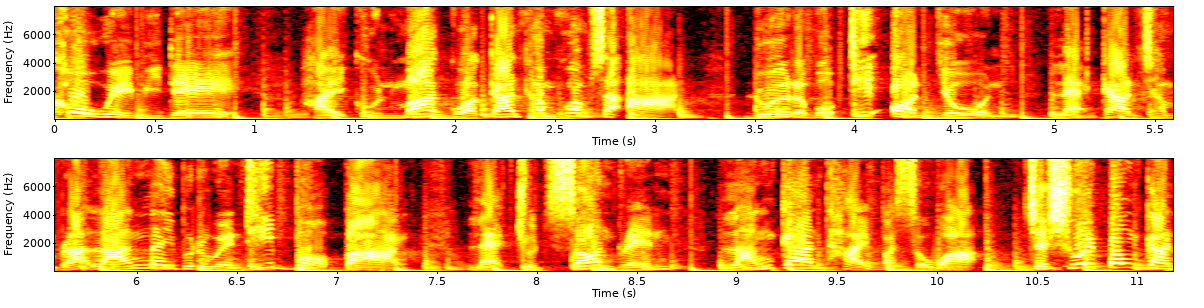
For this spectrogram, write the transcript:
โคเวบีเดให้คุณมากกว่าการทำความสะอาด ด้วยระบบที่อ่อนโยน และการชำระล้างในบริเวณที่บอบบาง และจุดซ่อนเร้น หลังการถ่ายปัสสาวะ จะช่วยป้องกัน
